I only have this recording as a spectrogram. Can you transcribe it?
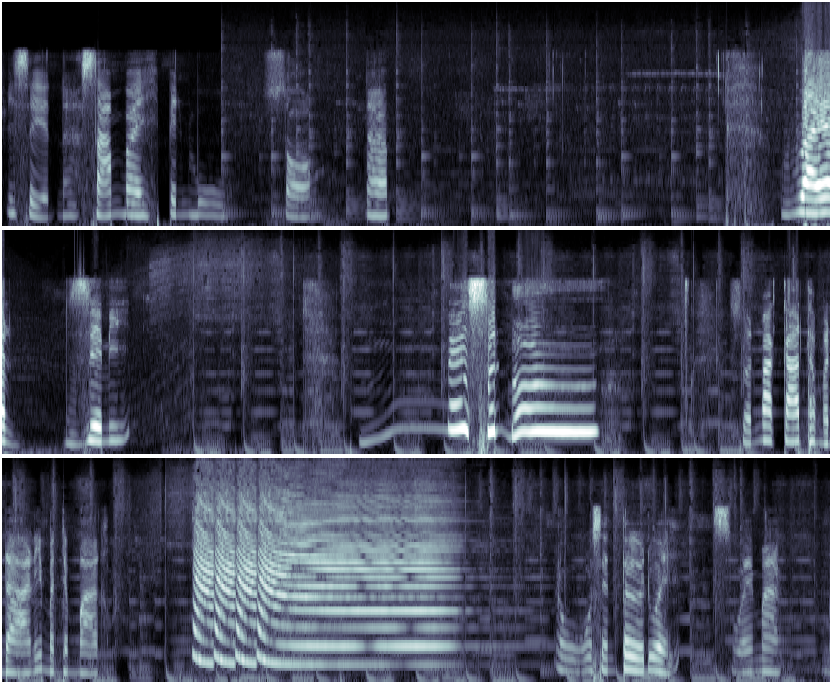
พิเศษนะสามใบเป็นบูสองนะครับ ไรอันเซมิเมสันบูส่วนมากการ์ดธรรมดานี่มันจะมากับ โอ้โหเซนเตอร์ด้วย สวยมากใบ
